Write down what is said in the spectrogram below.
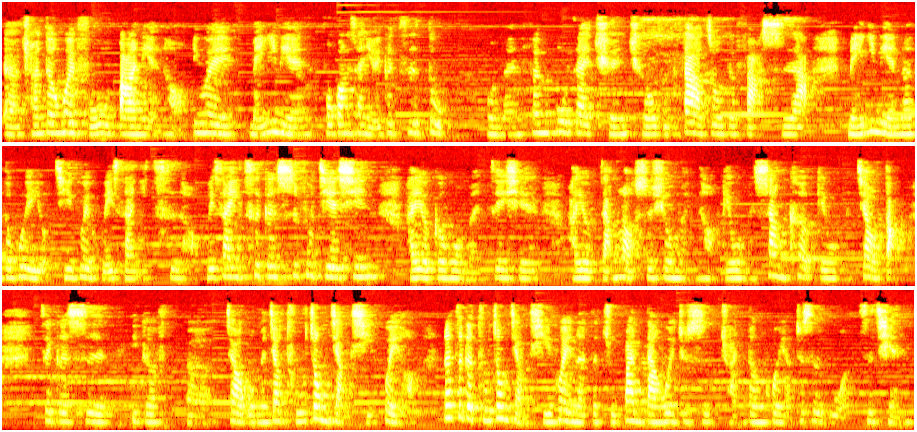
呃传灯会服务八年哈，因为每一年佛光山有一个制度。我们分布在全球五大洲的法师啊，每一年呢都会有机会回山一次哈，回山一次跟师父接心，还有跟我们这些还有长老师兄们哈，给我们上课，给我们教导。这个是一个呃叫我们叫徒众讲习会哈。那这个徒众讲习会呢的主办单位就是传灯会啊，就是我之前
